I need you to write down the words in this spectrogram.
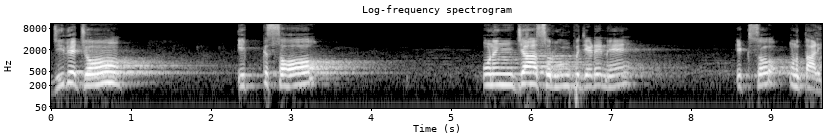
ਜਿਹਦੇ ਚੋਂ 149 ਸਰੂਪ ਜਿਹੜੇ ਨੇ 139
